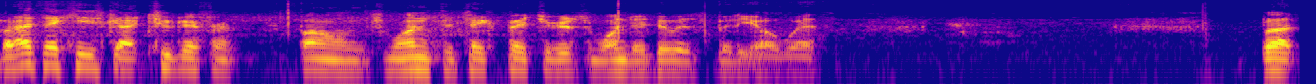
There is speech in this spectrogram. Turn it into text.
But I think he's got two different phones, one to take pictures and one to do his video with. But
